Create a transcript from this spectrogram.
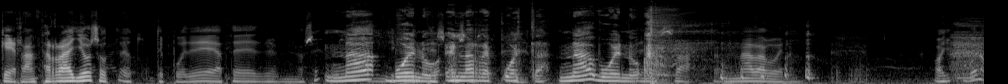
que lanza rayos o te, puede hacer, no sé. Nada bueno es la respuesta. Nada bueno. Exacto, nada bueno. Oye, bueno,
